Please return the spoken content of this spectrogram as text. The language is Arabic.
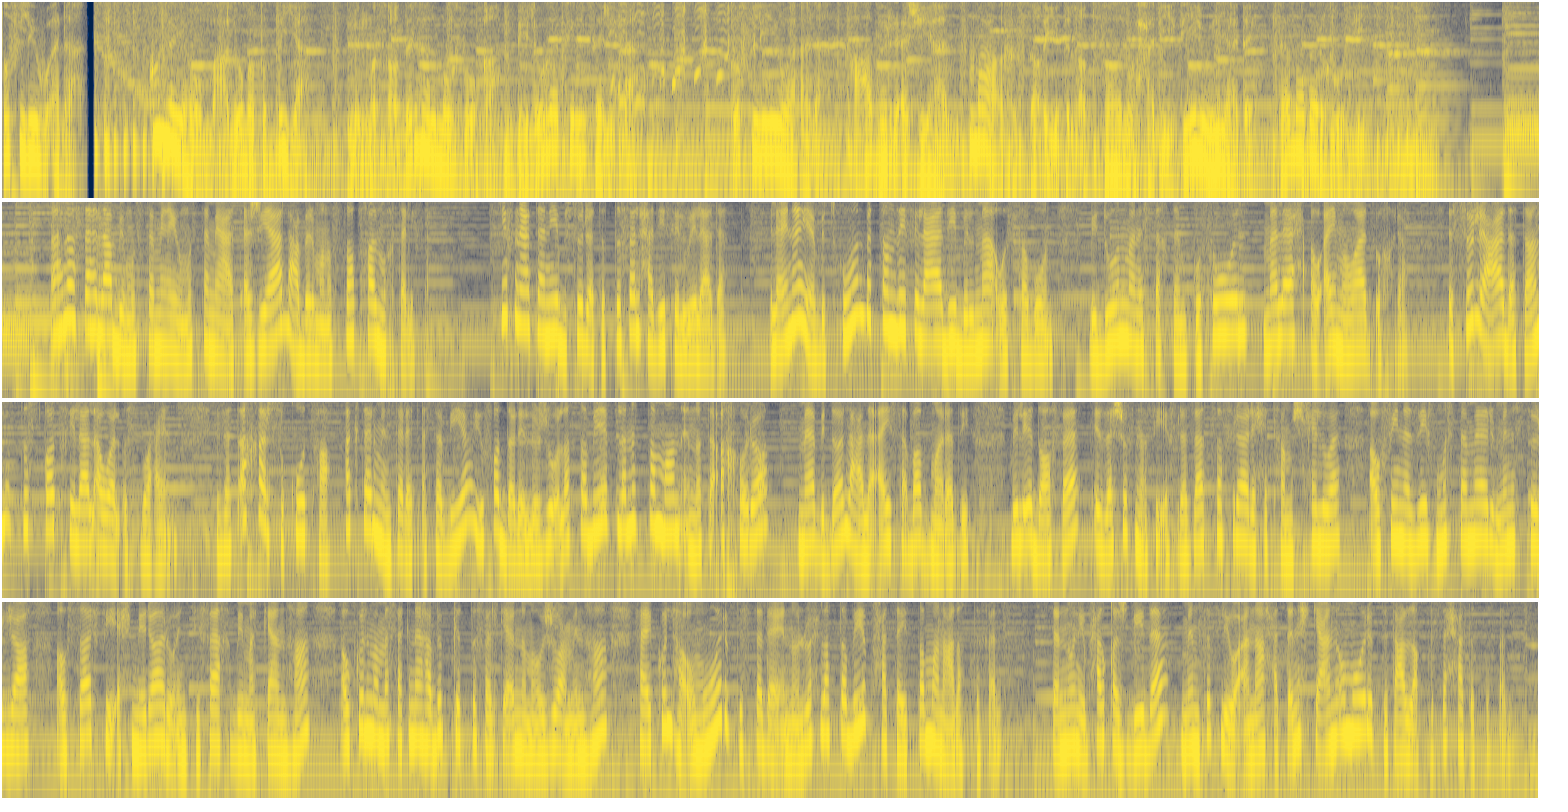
طفلي وأنا. كل يوم معلومة طبية من مصادرها الموثوقة بلغة سلسة. طفلي وأنا عبر أجيال مع أخصائية الأطفال وحديثي الولادة سما برغوثي. أهلا وسهلا بمستمعي ومستمعات أجيال عبر منصاتها المختلفة. كيف نعتني بسرة الطفل حديث الولادة؟ العناية بتكون بالتنظيف العادي بالماء والصابون بدون ما نستخدم كحول، ملح أو أي مواد أخرى. السرة عادة تسقط خلال أول أسبوعين. إذا تأخر سقوطها أكثر من ثلاث أسابيع يفضل اللجوء للطبيب لنطمن أنه تأخره ما بدل على أي سبب مرضي. بالإضافة إذا شفنا في إفرازات صفراء ريحتها مش حلوة أو في نزيف مستمر من السرة أو صار في إحمرار وانتفاخ بمكانها أو كل ما مسكناها ببكي الطفل كأنه موجوع منها هاي كلها أمور بتستدعي أنه نروح للطبيب حتى يطمن على الطفل. استنوني بحلقة جديدة من طفلي وأنا حتى نحكي عن أمور بتتعلق بصحة الطفل.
